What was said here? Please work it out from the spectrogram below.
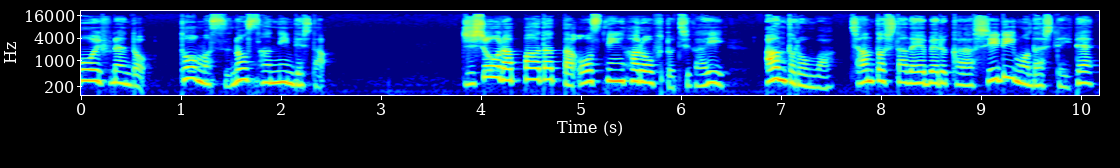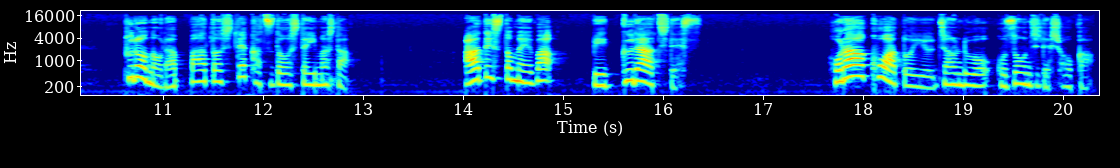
ボーイフレンドトーマスの3人でした。自称ラッパーだったオースティン・ハローフと違いアントロンはちゃんとしたレーベルから CD も出していてプロのラッパーとして活動していました。アーティスト名はビッグラーチです。ホラーコアというジャンルをご存知でしょうか？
